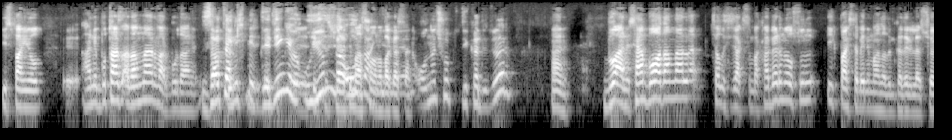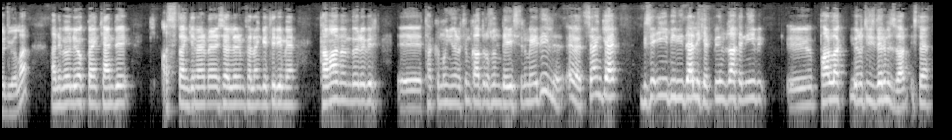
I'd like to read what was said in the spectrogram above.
İspanyol. E, hani bu tarz adamlar var burada hani. Zaten geniş bir dediğin gibi e, uyum da oradan ona bakarsan. yani. Ona çok dikkat ediyorlar. Yani bu hani sen bu adamlarla çalışacaksın. Bak haberin olsun ilk başta benim anladığım kadarıyla söylüyorlar. Hani böyle yok ben kendi asistan genel menajerlerimi falan getireyim. Tamamen böyle bir e, takımın yönetim kadrosunu değiştirmeye değil de evet sen gel bize iyi bir liderlik et. Benim zaten iyi bir e, parlak yöneticilerimiz var. İşte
